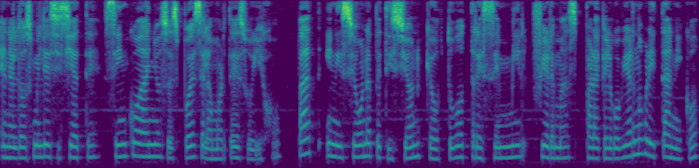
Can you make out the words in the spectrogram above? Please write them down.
En el 2017, cinco años después de la muerte de su hijo, Pat inició una petición que obtuvo 13.000 firmas para que el gobierno británico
